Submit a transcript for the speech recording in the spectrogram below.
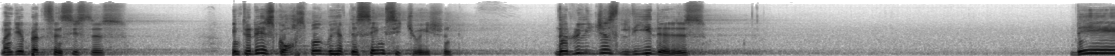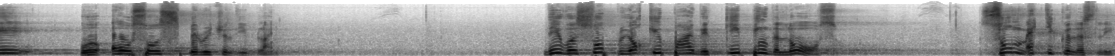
My dear brothers and sisters, in today's gospel, we have the same situation. The religious leaders, they were also spiritually blind. They were so preoccupied with keeping the laws, so meticulously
